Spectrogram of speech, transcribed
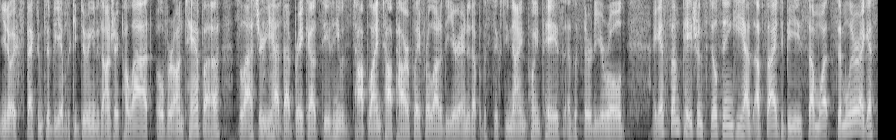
you know, expect him to be able to keep doing it. is Ondrej Palat over on Tampa. So last year he had that breakout season. He was the top line, top power play for a lot of the year, ended up with a 69 point pace as a 30 year old. I guess some patrons still think he has upside to be somewhat similar. I guess,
